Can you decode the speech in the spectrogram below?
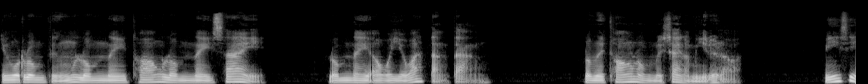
ยังรวมถึงลมในท้องลมในไส้ ลมในอวัยวะต่างๆ ลมในท้องลมในไส้เรามีด้วยหรอ มีสิ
